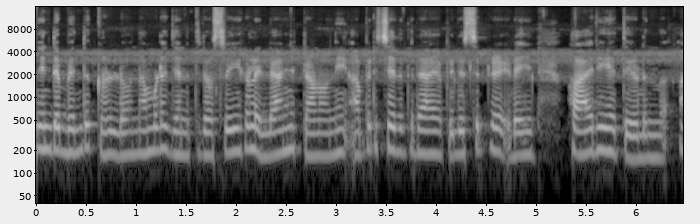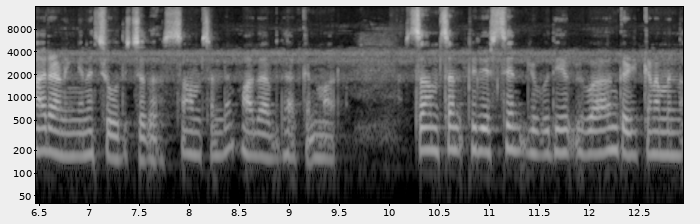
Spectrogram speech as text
നിന്റെ ബന്ധുക്കളിലോ നമ്മുടെ ജനത്തിലോ സ്ത്രീകളില്ലാഞ്ഞിട്ടാണോ നീ അപരിചരിതരായ ഫിലിസ്തീന്റെ ഇടയിൽ ഭാര്യയെ തേടുന്നത്? ആരാണ് ഇങ്ങനെ ചോദിച്ചത്? സാംസന്റെ മാതാപിതാക്കന്മാർ. സാംസൺ ഫിലിസ്തീൻ യുവതിയെ വിവാഹം കഴിക്കണമെന്ന്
